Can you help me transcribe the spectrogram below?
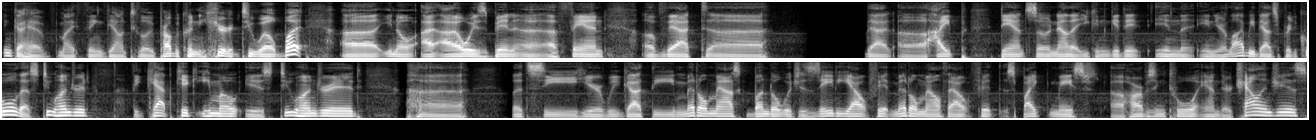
think I have my thing down too low. You probably couldn't hear it too well, but uh, you know, I, I always been a, a fan of that uh, that uh, hype dance. So now that you can get it in the in your lobby, that's pretty cool. That's two hundred. The cap kick emo is two hundred. Uh, Let's see here. We got the Metal Mask bundle, which is Zadie outfit, Metal Mouth outfit, the Spike Mace uh, harvesting tool, and their challenges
